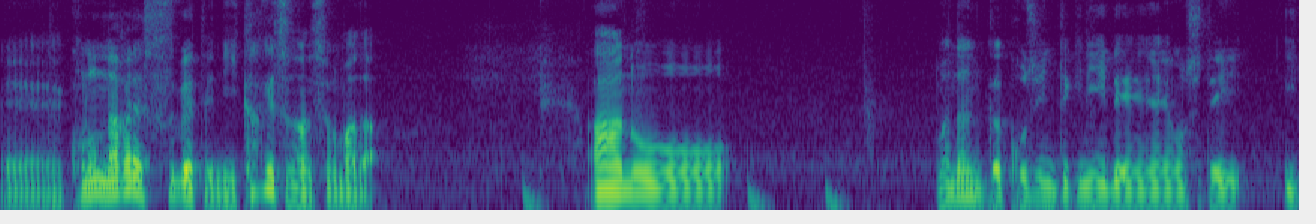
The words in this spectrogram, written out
えー、この流れすべて2ヶ月なんですよ、まだ。あのー、まあ、なんか個人的に恋愛をしていっ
